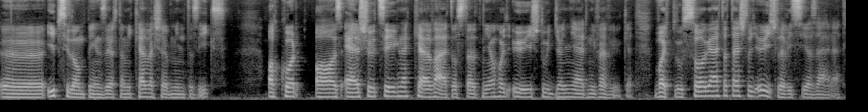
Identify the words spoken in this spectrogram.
ö, Y pénzért, ami kevesebb, mint az X, akkor az első cégnek kell változtatnia, hogy ő is tudjon nyerni vevőket. Vagy plusz szolgáltatást, hogy ő is leviszi az árát.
